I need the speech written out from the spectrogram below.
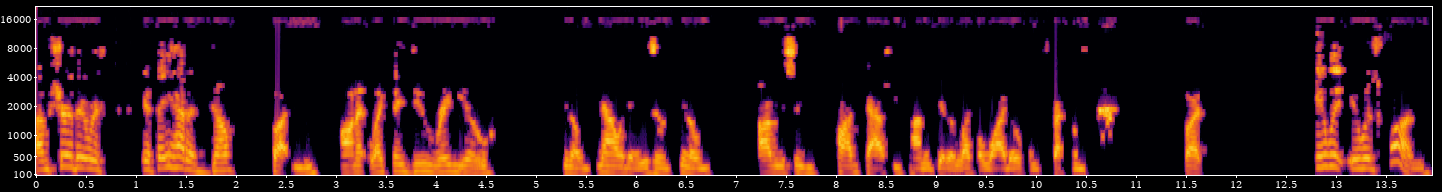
I'm sure there was, if they had a dump button on it like they do radio, you know, nowadays, or, you know, obviously podcast, you kind of get it like a wide open spectrum. But it was, it was fun.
